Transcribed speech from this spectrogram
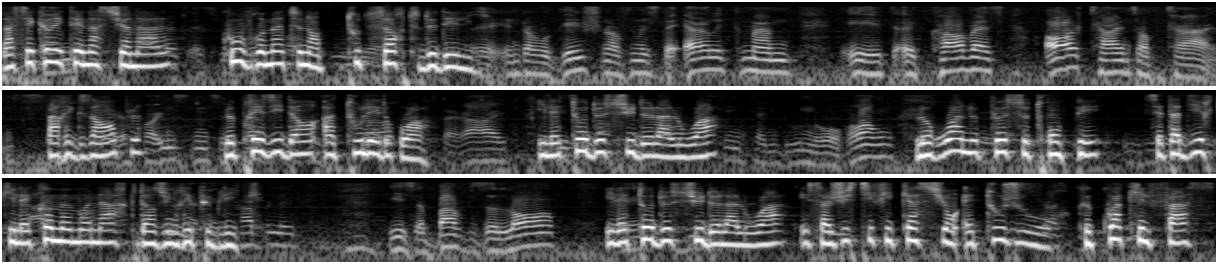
La sécurité nationale couvre maintenant toutes sortes de délits. Par exemple, le président a tous les droits. Il est au-dessus de la loi. Le roi ne peut se tromper, c'est-à-dire qu'il est comme un monarque dans une république. Il est au-dessus de la loi et sa justification est toujours que quoi qu'il fasse,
